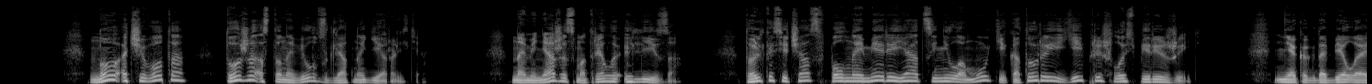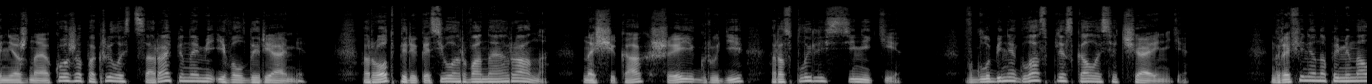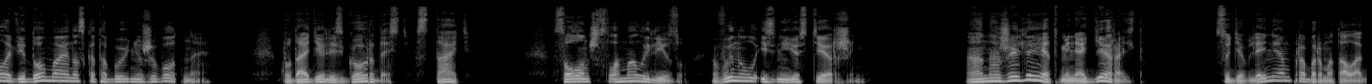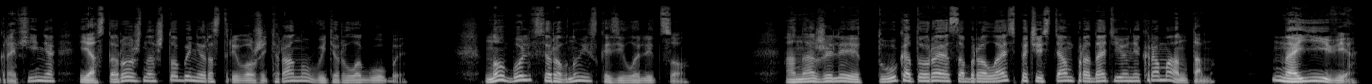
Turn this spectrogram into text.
но от чего-то тоже остановил взгляд на Геральте. На меня же смотрела Элиза. Только сейчас в полной мере я оценила муки, которые ей пришлось пережить. Некогда белая нежная кожа покрылась царапинами и волдырями. Рот перекосила рваная рана, на щеках, шее, груди расплылись синяки. В глубине глаз плескалось отчаяние. Графиня напоминала ведомое на скотобойню животное. Куда делись гордость, стать? Соланж сломал Элизу, вынул из нее стержень. «Она жалеет меня, Геральт!» С удивлением пробормотала графиня и осторожно, чтобы не растревожить рану, вытерла губы. Но боль все равно исказила лицо. Она жалеет ту, которая собралась по частям продать ее некромантам. Наиве!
